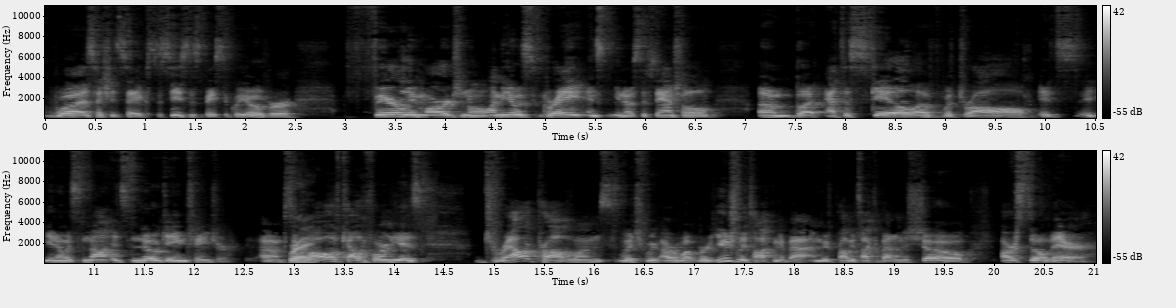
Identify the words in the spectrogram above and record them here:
was, I should say, because the season's basically over, fairly marginal. I mean, it was great and, you know, substantial um, but at the scale of withdrawal, it's you know it's not it's no game changer. Um, so right. all of California's drought problems, which we, are what we're usually talking about, and we've probably talked about on the show, are still there.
